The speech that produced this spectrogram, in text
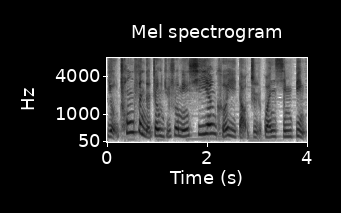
有充分的证据说明吸烟可以导致冠心病。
